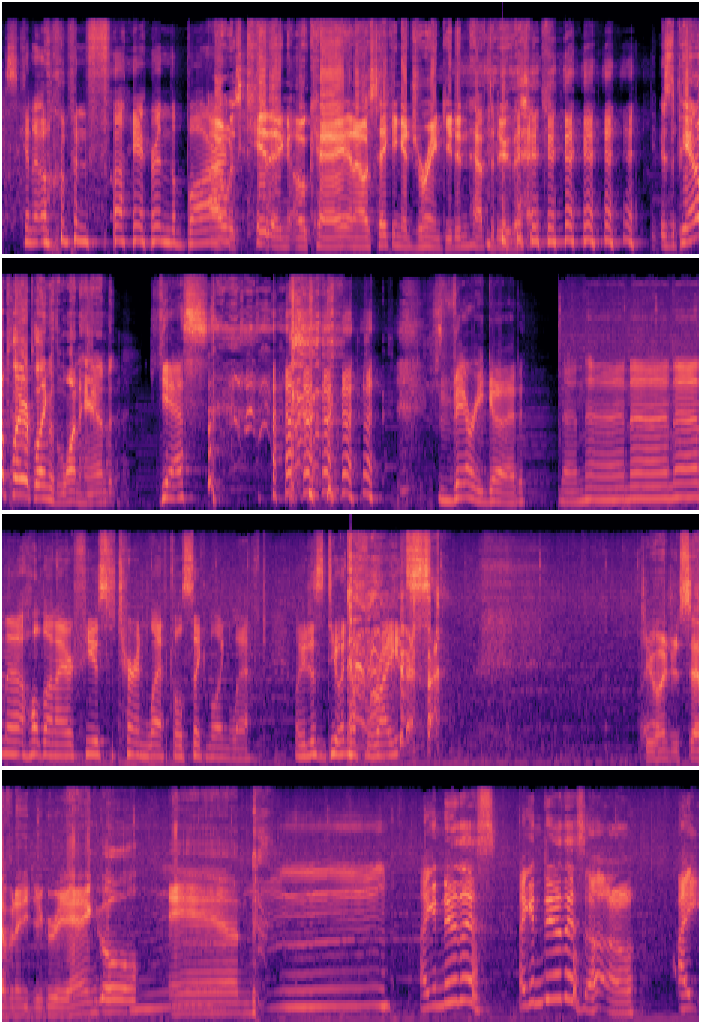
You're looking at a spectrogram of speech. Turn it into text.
It's gonna open fire in the bar. I was kidding, okay, and I was taking a drink. You didn't have to do that. is the piano player playing with one hand? Yes. it's very good. Na, na, na, na, na. Hold on, I refuse to turn left while signaling left. Let me just do enough rights. 270 degree angle, and Mm, I can do this. I can do this. Uh oh. I.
